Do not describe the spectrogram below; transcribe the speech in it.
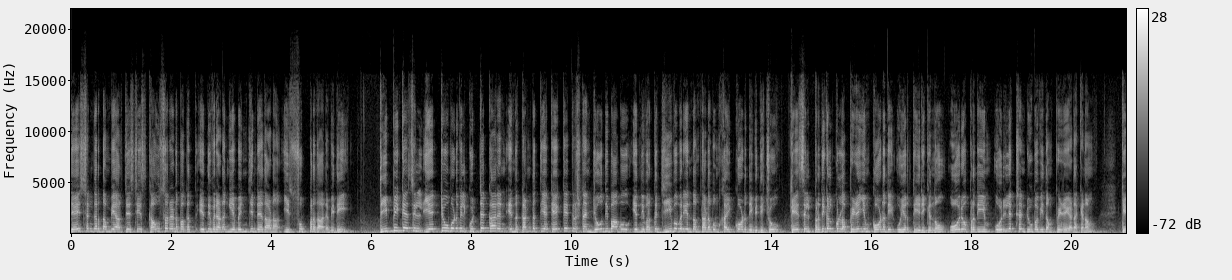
Jayasankar Nambiar justice Kauser Edappagath എന്നിവരടങ്ങിയ ബെഞ്ചിന്റേതാണ് ഈ സുപ്രധാന വിധി. ടി പി കേസിൽ ഏറ്റവും ഒടുവിൽ കുറ്റക്കാരൻ എന്ന് കണ്ടെത്തിയ കെ കെ കൃഷ്ണൻ ജ്യോതിബാബു എന്നിവർക്ക് ജീവപര്യന്തം തടവും ഹൈക്കോടതി വിധിച്ചു. കേസിൽ പ്രതികൾക്കുള്ള പിഴയും കോടതി ഉയർത്തിയിരിക്കുന്നു. ഓരോ പ്രതിയും ഒരു ലക്ഷം രൂപ വീതം പിഴയടയ്ക്കണം. കെ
